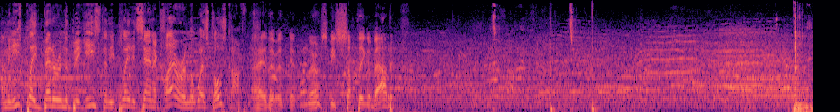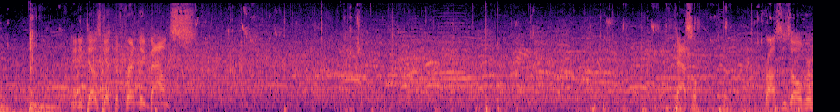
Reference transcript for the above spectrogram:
I mean, he's played better in the Big East than he played at Santa Clara in the West Coast Conference. I, there, it, there must be something about it. And he does get the friendly bounce. Castle crosses over.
